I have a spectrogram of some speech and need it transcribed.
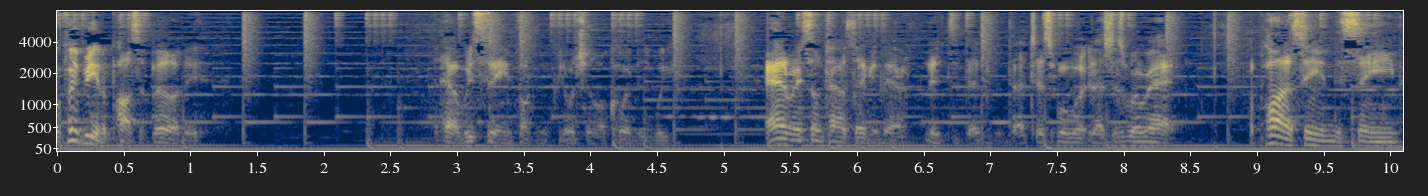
if it being a possibility. And hell, we've seen fucking Oshi no Ko this week. Anime sometimes take it there. that, that's, just where that's just where we're at. Upon seeing the scene,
